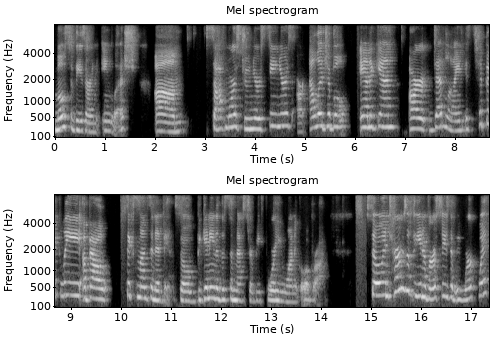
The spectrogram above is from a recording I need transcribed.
most of these are in English. Um, sophomores, juniors, seniors are eligible. And again, our deadline is typically about six months in advance. So beginning of the semester before you want to go abroad. So in terms of the universities that we work with,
